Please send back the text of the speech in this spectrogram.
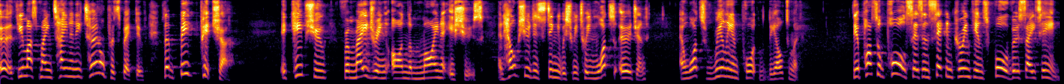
earth, you must maintain an eternal perspective, the big picture. It keeps you from majoring on the minor issues and helps you distinguish between what's urgent and what's really important, the ultimate. The Apostle Paul says in 2 Corinthians 4, verse 18,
